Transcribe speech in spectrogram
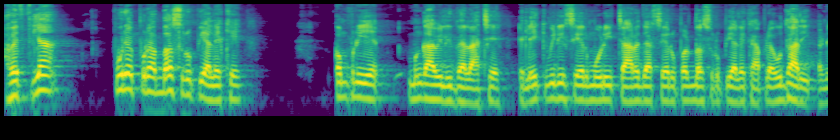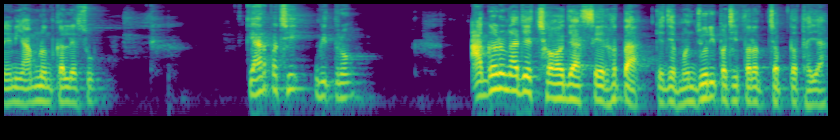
હવે ત્યાં પૂરેપૂરા દસ રૂપિયા લેખે કંપનીએ મંગાવી લીધેલા છે. એટલે ઇક્વિટી શેર મૂડી ચાર હજાર શેર ઉપર દસ રૂપિયા લેખે આપણે ઉધારી અને એની આમનોંદ કરી લેશું. ત્યાર પછી મિત્રો, આગળના જે છ હજાર શેર હતા કે જે મંજૂરી પછી તરત જપ્ત થયા,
